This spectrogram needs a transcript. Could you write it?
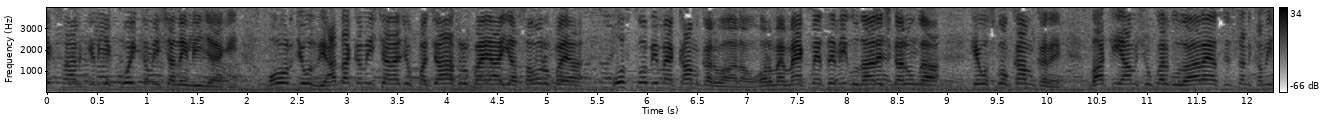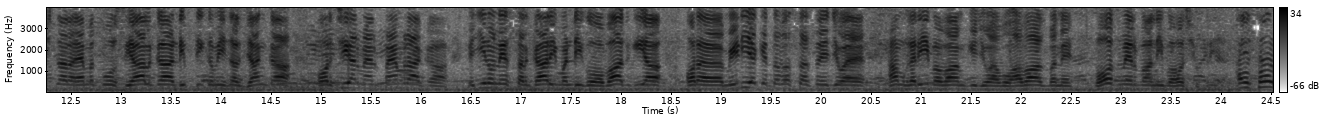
एक साल के लिए कोई कमीशन नहीं ली जाएगी। और जो ज़्यादा कमीशन है, जो पचास रुपया या सौ रुपया उसको भी मैं कम करवा रहा हूँ। और मैं महकमे से भी गुजारिश करूँगा कि उसको कम करें। बाकी हम शुक्र गुजार हैं, असिस्टेंट कमिश्नर अहमदपुर सियाल का, डिप्टी कमिश्नर जंग का और चेयरमैन पैमरा का कि जिन्होंने सरकारी मंडी को आबाद किया और मीडिया के तवस्त से जो है हम गरीब आवाम की जो है वो आवाज़ बने। बहुत मेहरबानी बहुत शुक्रिया। अरे सर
